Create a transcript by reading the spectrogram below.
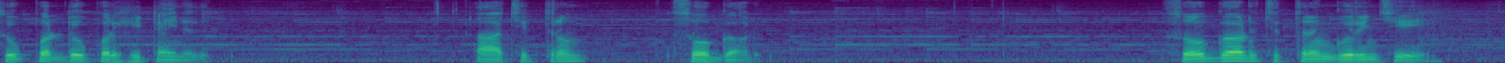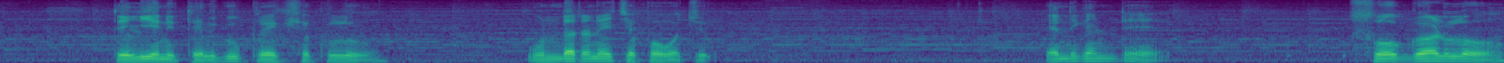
సూపర్ డూపర్ హిట్ అయినది. ఆ చిత్రం సోగ్గాడు. సోగ్గాడు చిత్రం గురించి తెలియని తెలుగు ప్రేక్షకులు ఉండరనే చెప్పవచ్చు. ఎందుకంటే సోగ్గాడులో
